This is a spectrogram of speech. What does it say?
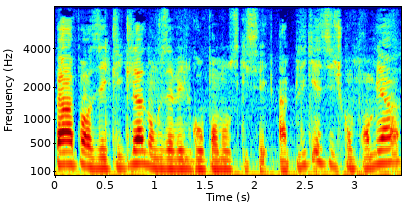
par rapport à ce déclic-là, donc vous avez le groupe Andos qui s'est impliqué, si je comprends bien,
